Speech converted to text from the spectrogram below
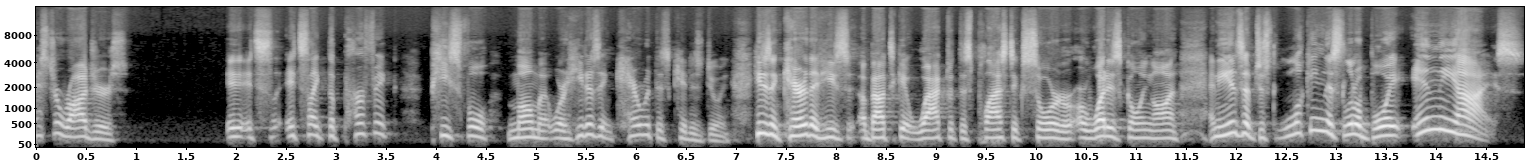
Mr. Rogers, it's it's like the perfect peaceful moment where he doesn't care what this kid is doing. He doesn't care that he's about to get whacked with this plastic sword or, or what is going on. And he ends up just looking this little boy in the eyes.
